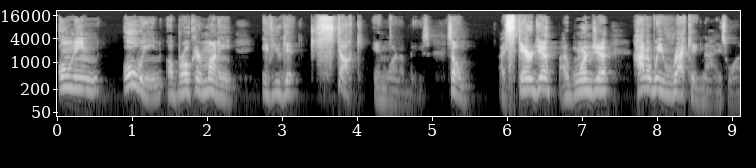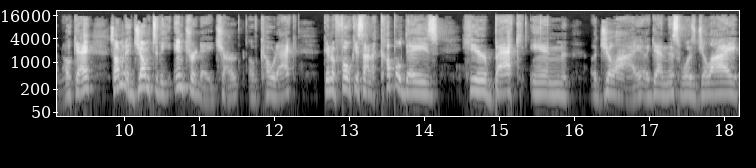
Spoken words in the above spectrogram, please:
owning owing a broker money if you get stuck in one of these. So I scared you, I warned you. How do we recognize one? Okay. So I'm going to jump to the intraday chart of Kodak. Going to focus on a couple days here back in uh, July. Again, this was July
